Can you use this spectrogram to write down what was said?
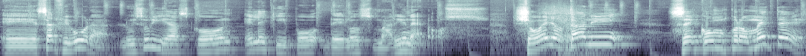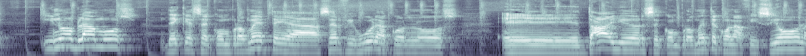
eh, ser figura Luis Urias con el equipo de los marineros. Shohei Otani se compromete y no hablamos de que se compromete a ser figura con los eh, Dyers, se compromete con la afición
